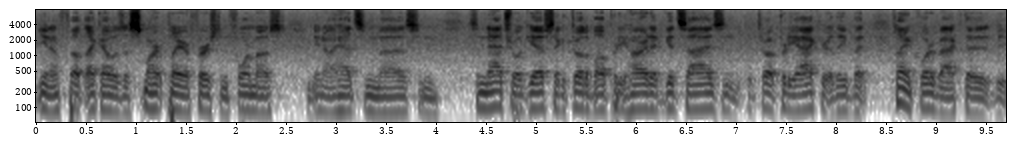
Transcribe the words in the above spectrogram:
you know, felt like I was a smart player first and foremost. You know, I had some uh, some some natural gifts. I could throw the ball pretty hard at good size and throw it pretty accurately. But playing quarterback, the, the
